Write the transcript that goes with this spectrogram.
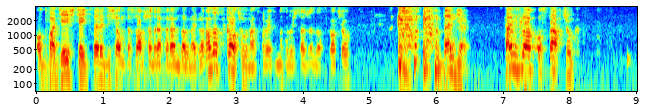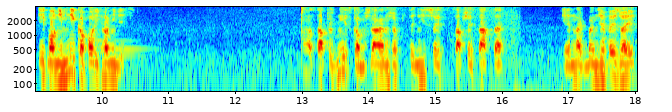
o 20,4 słabszy od referendalnego. No zaskoczył nas, powiedzmy sobie szczerze, zaskoczył. Węgier. Stanisław Ostapczuk i po nim Niko Polichronidis. No, Ostapczuk nisko, myślałem, że w tej niższej, słabszej stawce jednak będzie wyżej.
